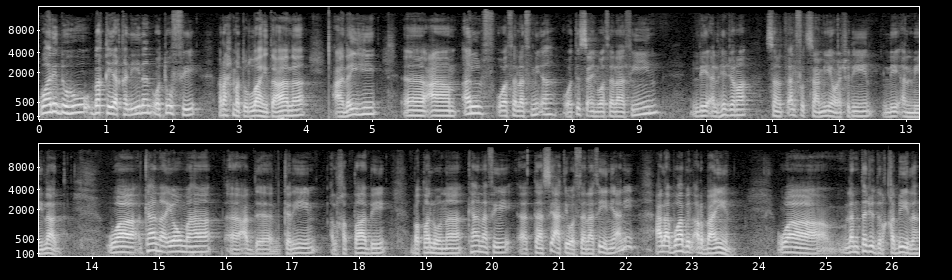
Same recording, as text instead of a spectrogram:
والده بقي قليلا وتوفي رحمة الله تعالى عليه آه، عام 1339 للهجرة سنة 1920 للميلاد. وكان يومها آه، عبد الكريم الخطابي بطلنا كان في التاسعة والثلاثين يعني على أبواب الأربعين ولم تجد القبيلة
